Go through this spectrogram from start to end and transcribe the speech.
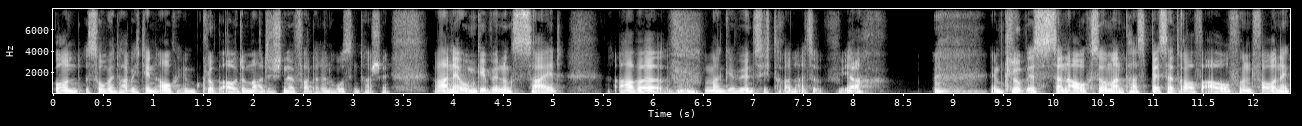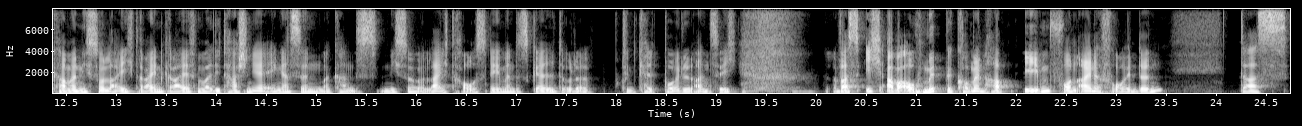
Und somit habe ich den auch im Club automatisch in der vorderen Hosentasche. War eine Umgewöhnungszeit, aber man gewöhnt sich dran. Also ja. Im Club ist es dann auch so, man passt besser drauf auf und vorne kann man nicht so leicht reingreifen, weil die Taschen ja enger sind. Man kann das nicht so leicht rausnehmen, das Geld oder den Geldbeutel an sich. Was ich aber auch mitbekommen habe, eben von einer Freundin, dass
